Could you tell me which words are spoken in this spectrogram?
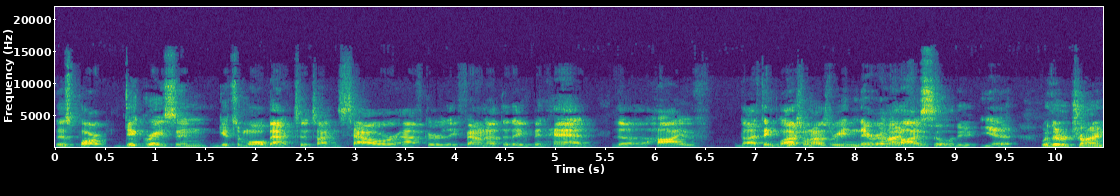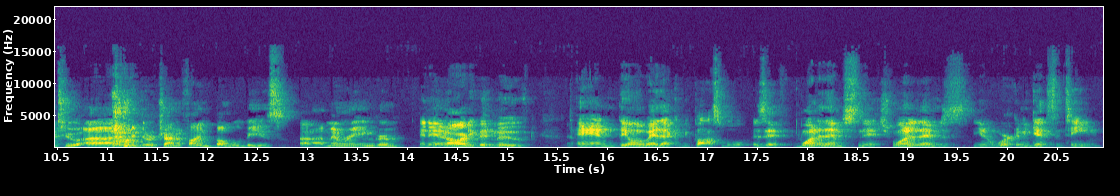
this part. Dick Grayson gets them all back to Titan's Tower after they found out that they've been had. The Hive. I think last Yeah. one I was reading, they were at Hive a Hive. facility. Yeah. Where they were trying to, uh, I think they were trying to find Bumblebee's uh, memory engram, and it had already been moved. And the only way that could be possible is if one of them snitched. One of them is, you know, working against the team.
